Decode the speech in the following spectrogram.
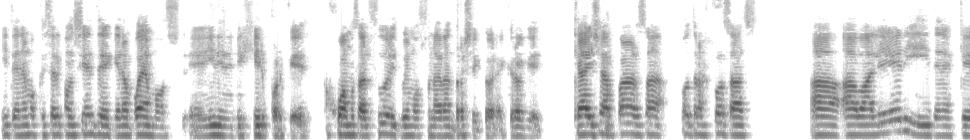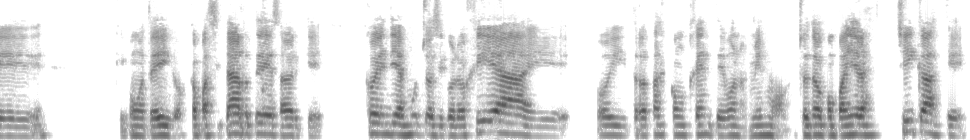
y, tenemos que ser conscientes de que no podemos eh, ir y dirigir porque jugamos al fútbol y tuvimos una gran trayectoria. Creo que, que hay ya pasa otras cosas a, valer y tenés que, que, como te digo, capacitarte, saber que, hoy en día es mucho psicología. Hoy tratas con gente, bueno, mismo, yo tengo compañeras chicas que,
